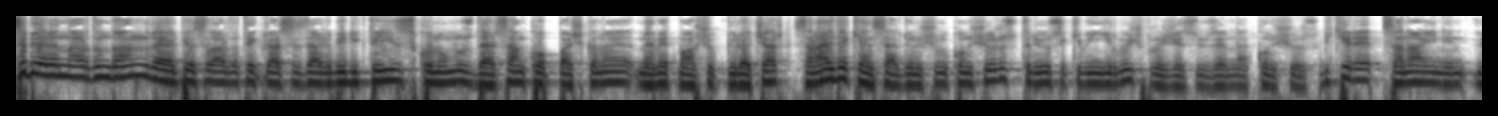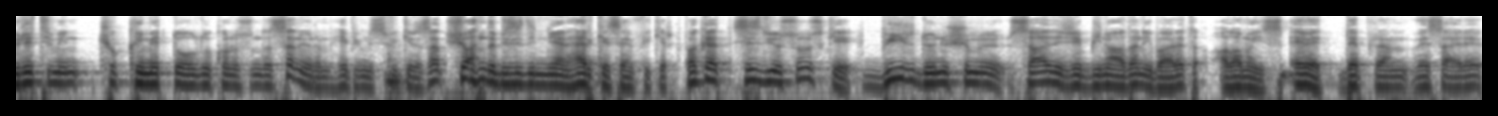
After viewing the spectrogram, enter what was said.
Kısa bir aranın ardından reel piyasalarda tekrar sizlerle birlikteyiz. Konuğumuz Dersan Kop Başkanı Mehmet Mahşuk Gülaçar. Sanayide kentsel dönüşümü konuşuyoruz. Trios 2023 projesi üzerinden konuşuyoruz. Bir kere sanayinin, üretimin çok kıymetli olduğu konusunda sanıyorum hepimiz fikiriz. Şu anda bizi dinleyen herkes en fikir. Fakat siz diyorsunuz ki bir dönüşümü sadece binadan ibaret alamayız. Evet deprem vesaire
